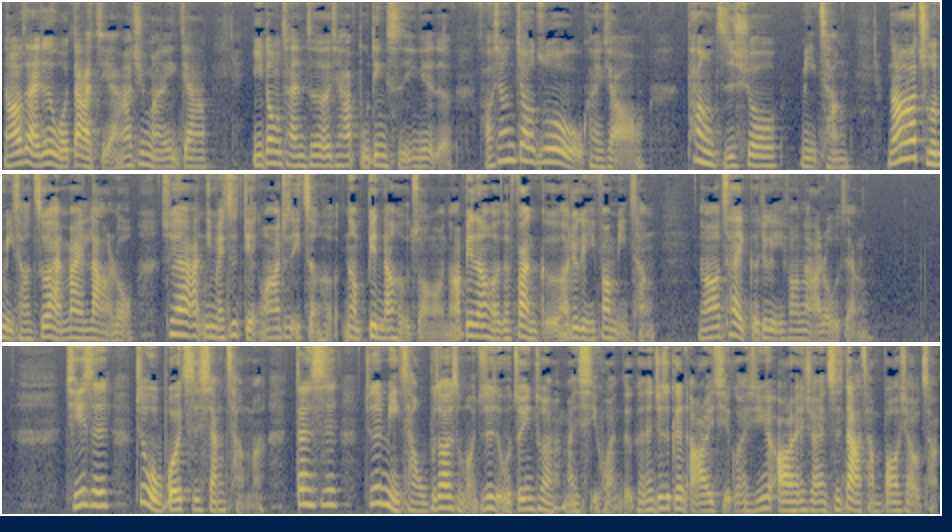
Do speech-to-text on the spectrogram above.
然后再来就是我大姐，她去买了一家移动餐车，而且它不定时营业的，好像叫做我看一下哦，胖子修米肠。然后它除了米肠之外还卖腊肉，所以啊，你每次点的话就是一整盒那种便当盒装哦，然后便当盒的饭格它就给你放米肠。然后菜格就给你放腊肉这样，其实就我不会吃香肠嘛，但是就是米肠我不知道什么，就是我最近突然蛮喜欢的，可能就是跟 R 一起的关系，因为 R 很喜欢吃大肠包小肠。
